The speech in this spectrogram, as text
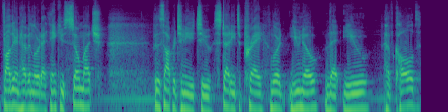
Father in heaven, Lord, I thank you so much for this opportunity to study, to pray. Lord, you know that you have called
